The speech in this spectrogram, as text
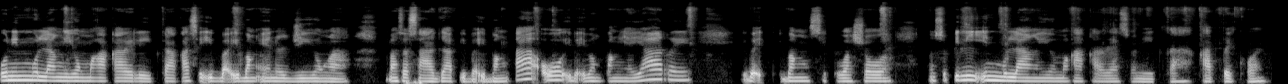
Kunin mo lang yung makakarelate ka kasi iba-ibang energy yung ah, masasagap. Iba-ibang tao, iba-ibang pangyayari, iba-ibang sitwasyon. So, piliin mo lang yung makaka-resonate ka, Capricorn.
